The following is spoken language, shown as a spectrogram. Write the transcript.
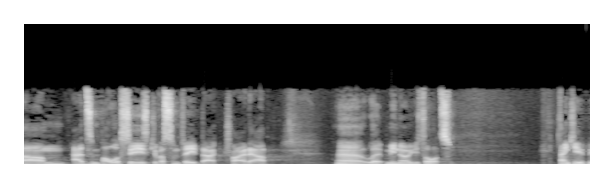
um, add some policies, give us some feedback, try it out. Uh, let me know your thoughts. Thank you.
